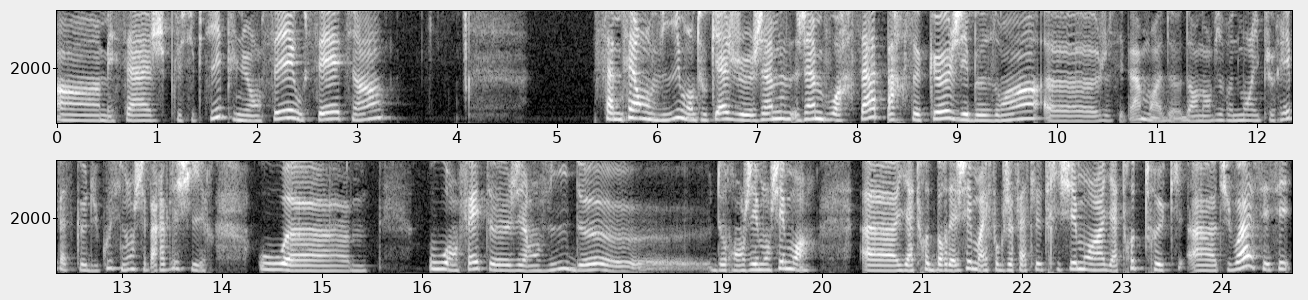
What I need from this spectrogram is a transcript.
un message plus subtil, plus nuancé, où c'est, tiens, ça me fait envie, ou en tout cas j'aime voir ça parce que j'ai besoin, euh, je sais pas moi, d'un environnement épuré, parce que du coup sinon je sais pas réfléchir. Ou, euh, ou en fait euh, j'ai envie de, de ranger mon chez moi il euh, y a trop de bordel chez moi, il faut que je fasse le tri chez moi, il y a trop de trucs. Euh, tu vois, c'est,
